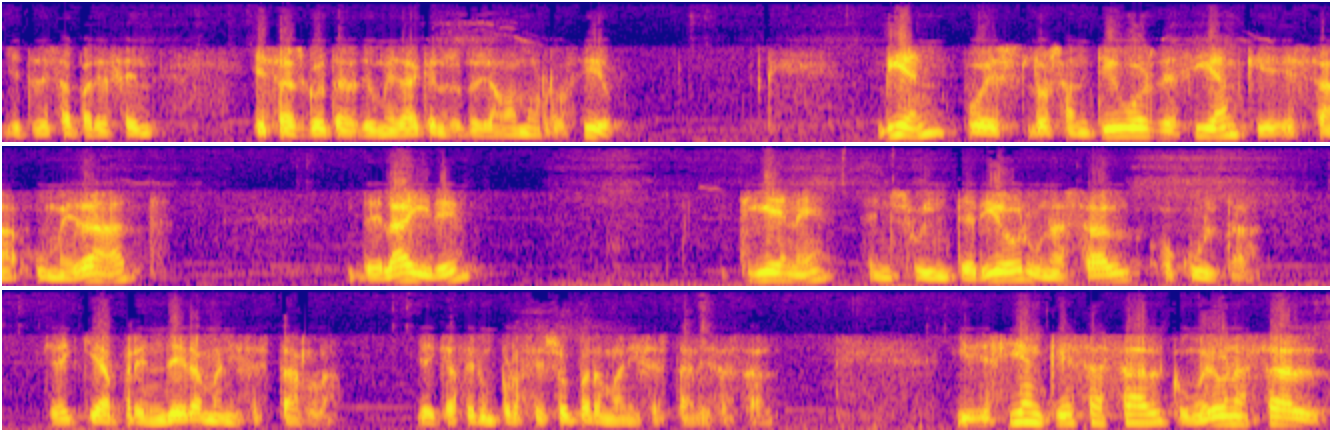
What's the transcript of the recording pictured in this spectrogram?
y entonces aparecen esas gotas de humedad que nosotros llamamos rocío. Bien, pues los antiguos decían que esa humedad del aire tiene en su interior una sal oculta, que hay que aprender a manifestarla y hay que hacer un proceso para manifestar esa sal. Y decían que esa sal, como era una sal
